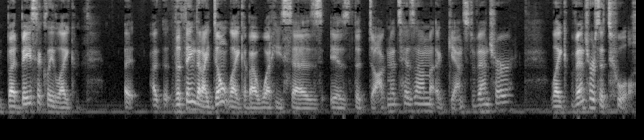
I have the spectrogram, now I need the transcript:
but basically, like uh, uh, the thing that I don't like about what he says is the dogmatism against venture. Like venture is a tool,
